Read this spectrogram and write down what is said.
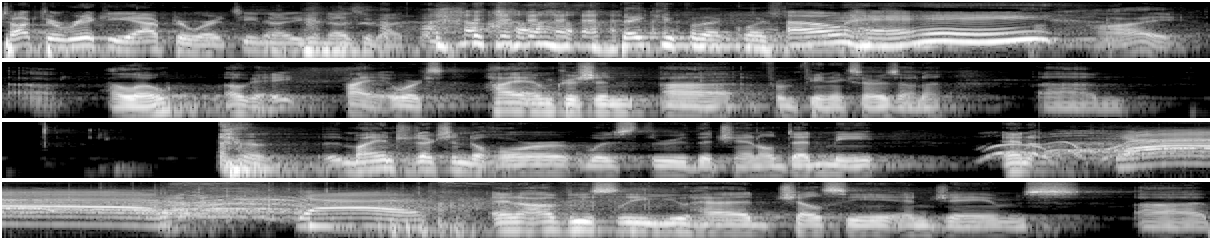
Talk to Ricky afterwards. He know, he knows about that. Thank you for that question. Oh, hey. Hi. Uh, hello? Okay. Hi, it works. Hi, I'm Christian uh, from Phoenix, Arizona. Um, my introduction to horror was through the channel Dead Meat. And, Yes. Yes. and obviously, you had Chelsea and James uh,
